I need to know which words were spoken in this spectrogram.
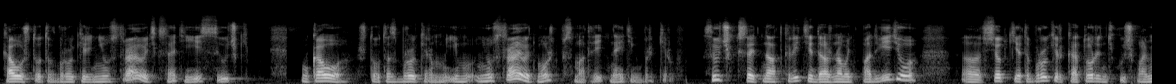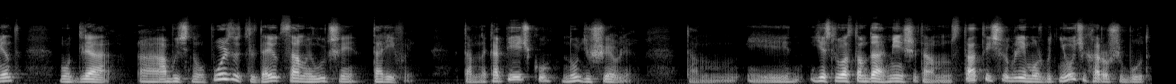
Кого что-то в брокере не устраивает, кстати, есть ссылочки. У кого что-то с брокером им не устраивает, может посмотреть на этих брокеров. Ссылочка, кстати, на открытие должна быть под видео. Э, Все-таки это брокер, который на текущий момент вот для э, обычного пользователя дает самые лучшие тарифы. Там на копеечку, ну дешевле. Там, и если у вас там, да, меньше там 100 тысяч рублей, может быть, не очень хорошие будут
